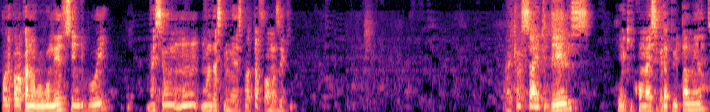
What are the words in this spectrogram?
Pode colocar no Google mesmo, SendBlue. Vai ser um, um, uma das primeiras plataformas aqui. Aqui é o site deles. Tem aqui comece gratuitamente.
